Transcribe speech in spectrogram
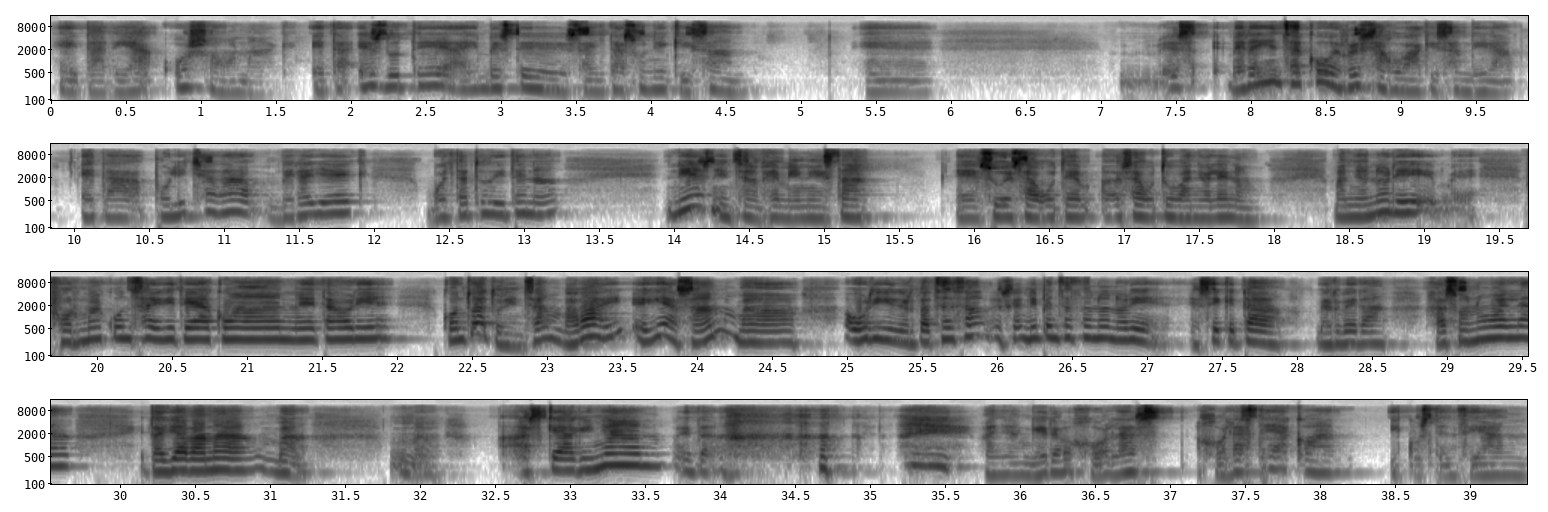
eta dia oso onak. Eta ez dute hainbeste zailtasunik izan. E, ez, beraientzako errezagoak izan dira. Eta politxa da, beraiek, bueltatu ditena, ni ez nintzen feminista, e, zu ezagute, ezagutu baino leno. Baina hori, formakuntza egiteakoan eta hori, kontuatu nintzen, ba bai, egia zan, ba, hori gertatzen zan, ez, ni pentsatzen nuen hori, ezik eta berbera jaso nuela, eta jadana, ba, azkea ginean, eta baina gero jolas, jolasteakoan ikusten zian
